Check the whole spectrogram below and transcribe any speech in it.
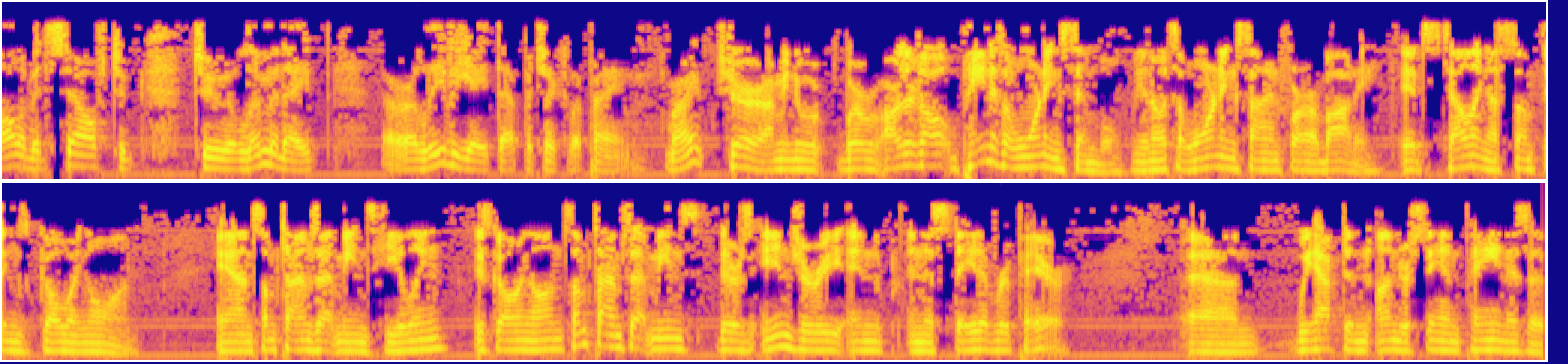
all of itself to to eliminate or alleviate that particular pain, right? Sure. I mean, we're, are there's all pain is a warning symbol. You know, it's a warning sign for our body. It's telling us something's going on. And sometimes that means healing is going on. Sometimes that means there's injury in in a state of repair. And we have to understand pain as a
